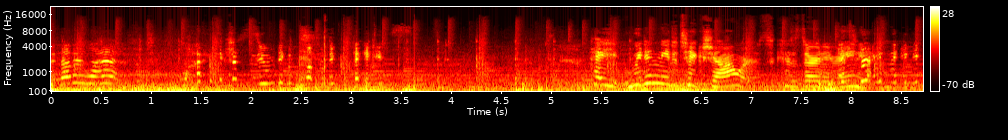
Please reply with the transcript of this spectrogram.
Another left. Why are you just zooming on my face? Hey, we didn't need to take showers because it's already raining. It's raining.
